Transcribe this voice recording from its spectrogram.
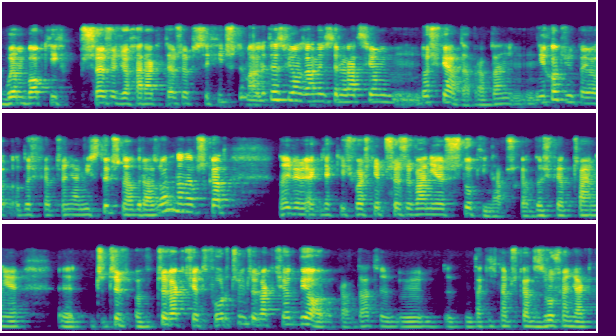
głębokich przeżyć o charakterze psychicznym, ale też związanych z relacją do świata, prawda? Nie chodzi tutaj o, o doświadczenia mistyczne od razu, ale no, na przykład no nie wiem, jak, jakieś właśnie przeżywanie sztuki, na przykład doświadczanie, y, czy, czy, czy w akcie twórczym, czy w akcie odbioru, prawda? Ty, y, takich na przykład wzruszeń, jak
